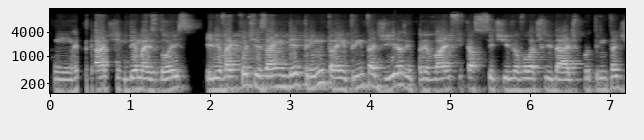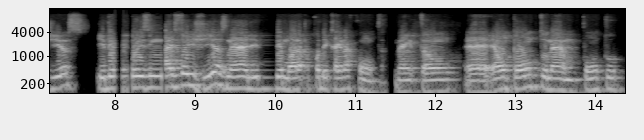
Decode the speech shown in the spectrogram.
com resgate em D mais 2, ele vai cotizar em D30, né, em 30 dias, então ele vai ficar suscetível à volatilidade por 30 dias, e depois em mais dois dias, né, ele demora para poder cair na conta, né? Então, é, é um ponto, né, um ponto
